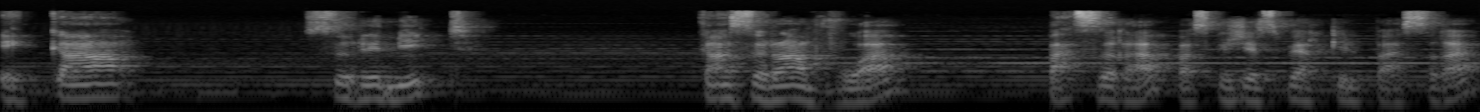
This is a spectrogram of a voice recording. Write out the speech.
Et quand ce remit, quand ce renvoi passera, parce que j'espère qu'il passera,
